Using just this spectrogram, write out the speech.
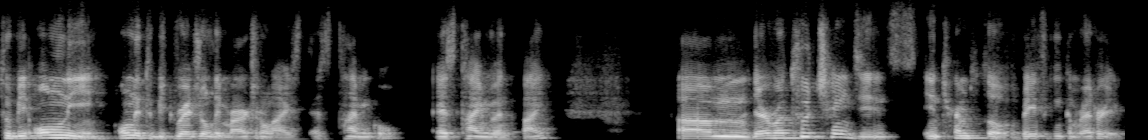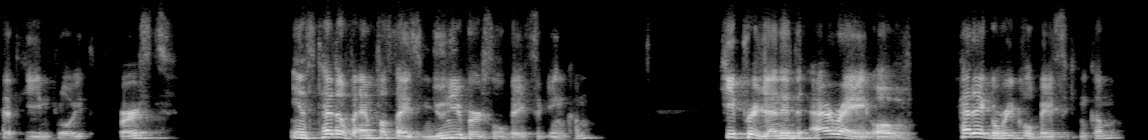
to be only, only to be gradually marginalized as time go, as time went by. Um, there were two changes in terms of basic income rhetoric that he employed. First, instead of emphasizing universal basic income, he presented an array of categorical basic income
